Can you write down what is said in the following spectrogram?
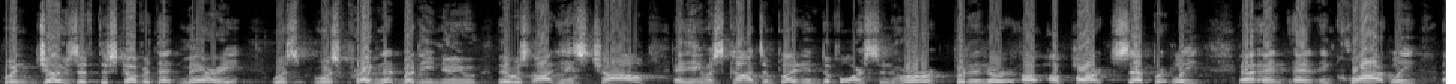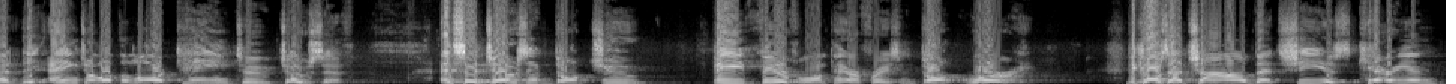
when Joseph discovered that Mary was, was pregnant, but he knew it was not his child, and he was contemplating divorcing her, putting her uh, apart separately uh, and, and, and quietly. And the angel of the Lord came to Joseph and said, Joseph, don't you be fearful. I'm paraphrasing. Don't worry. Because that child that she is carrying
